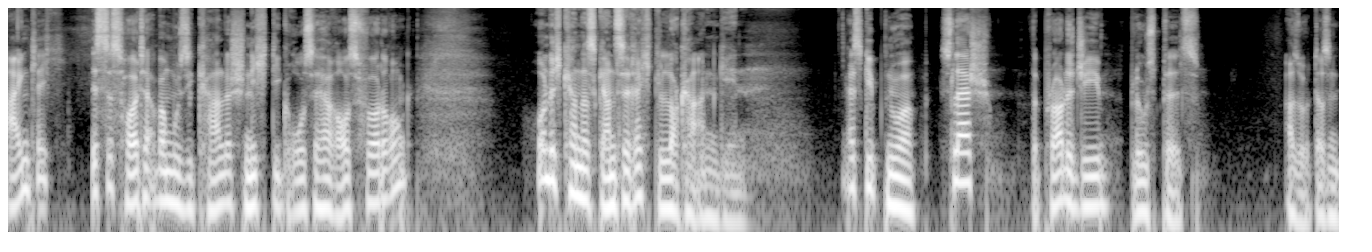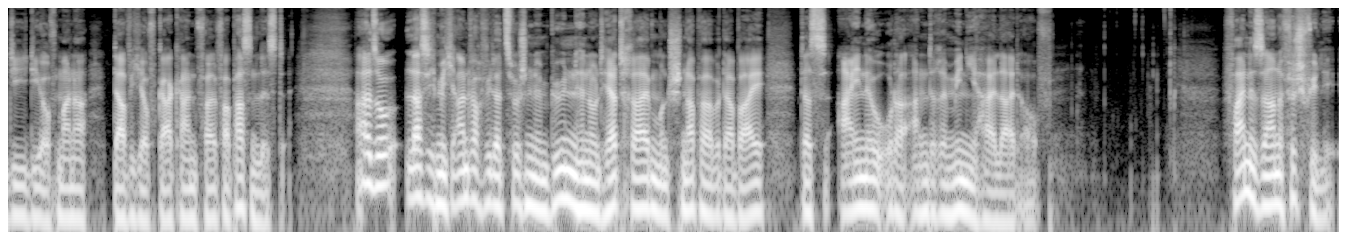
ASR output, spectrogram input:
Eigentlich ist es heute aber musikalisch nicht die große Herausforderung und ich kann das Ganze recht locker angehen. Es gibt nur Slash, The Prodigy, Blues Pills. Also, das sind die, die auf meiner Darf ich auf gar keinen Fall verpassen Liste. Also lasse ich mich einfach wieder zwischen den Bühnen hin und her treiben und schnappe dabei das eine oder andere Mini-Highlight auf. Feine Sahne Fischfilet.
